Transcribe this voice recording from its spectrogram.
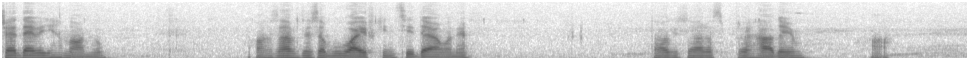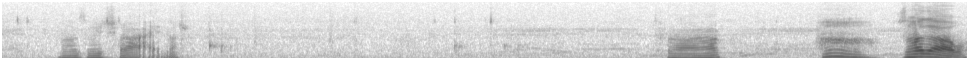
Ще 9 гномів. Ах, завжди забуваю в кінці, де вони. Так, зараз пригадуємо. А. Ну, звичайно ж. Так. А, згадав.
